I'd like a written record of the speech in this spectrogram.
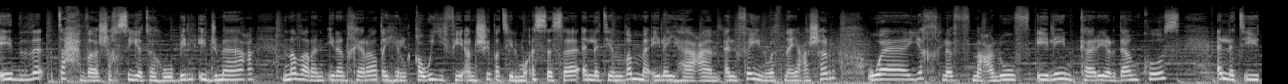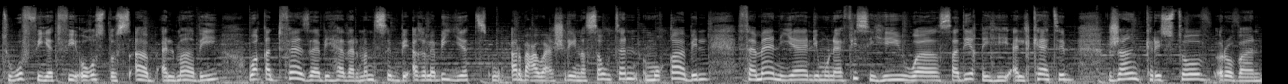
إذ تحظى شخصيته بالإجماع نظرا إلى انخراطه القوي في أنشطة المؤسسة التي انضم إليها عام 2012 ويخلف معلوف إيلين كارير دانكوس التي توفيت في أغسطس آب الماضي وقد فاز بهذا المنصب بأغلبية 24 صوتا مقابل ثمانية لمنافسه وصديقه الكاتب جان كريستوف روفان.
